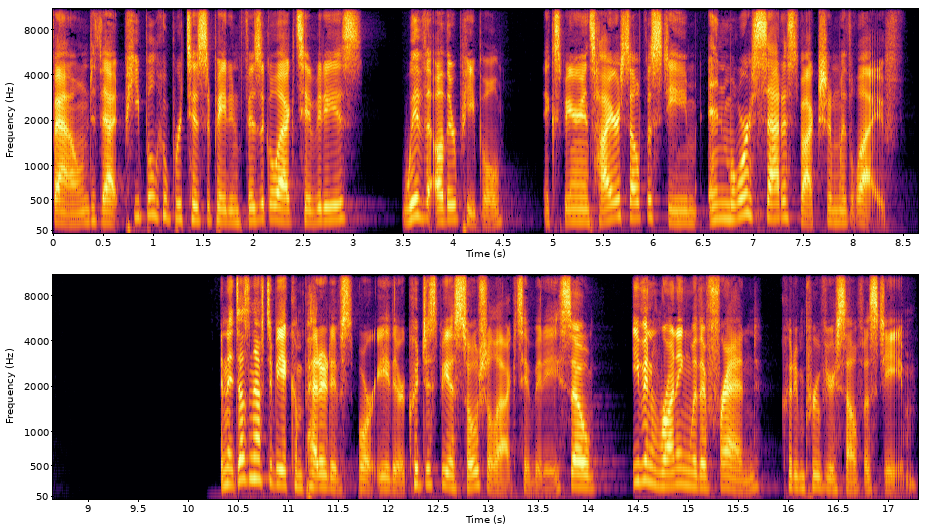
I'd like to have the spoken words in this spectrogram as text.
found that people who participate in physical activities with other people experience higher self esteem and more satisfaction with life. And it doesn't have to be a competitive sport either. It could just be a social activity. So even running with a friend could improve your self esteem.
